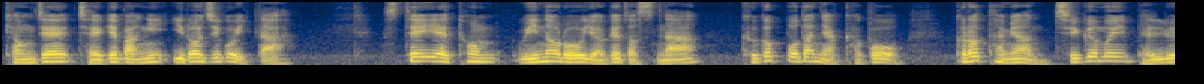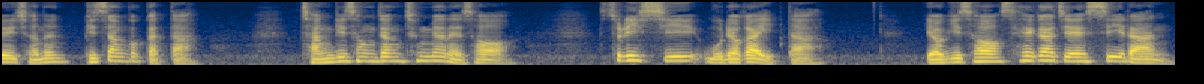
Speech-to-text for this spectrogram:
경제 재개방이 이뤄지고 있다. stay at home winner로 여겨졌으나 그것보단 약하고 그렇다면 지금의 밸류에이션은 비싼 것 같다. 장기 성장 측면에서 3C 우려가 있다. 여기서 세 가지의 C란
